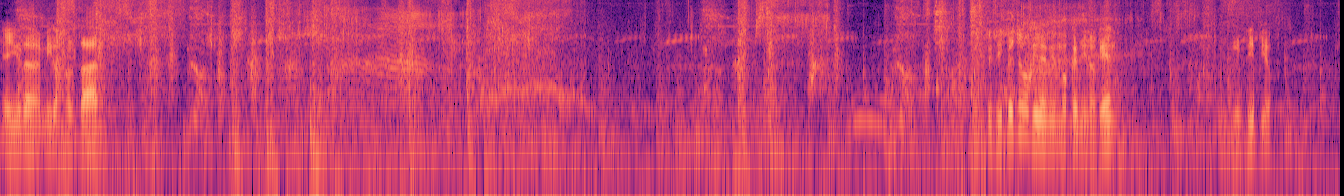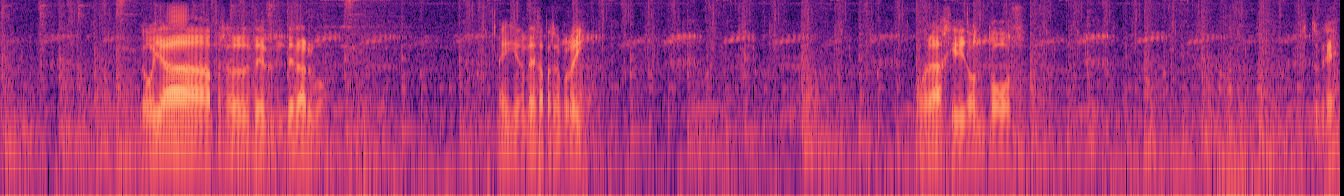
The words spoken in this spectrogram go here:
Ayuda a mi amigo a soltar. En principio tengo que ir el mismo camino que él. En principio. Luego ya pasar de, de largo. Ay, que no me deja pasar por ahí. Hola, girontos. ¿Esto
